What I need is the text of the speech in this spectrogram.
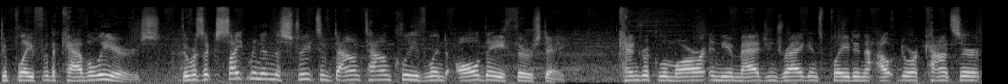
to play for the Cavaliers. There was excitement in the streets of downtown Cleveland all day Thursday. Kendrick Lamar and the Imagine Dragons played in an outdoor concert.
